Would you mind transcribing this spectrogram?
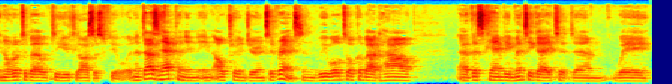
in order to be able to utilize this fuel. And it does happen in, in ultra endurance events. And we will talk about how uh, this can be mitigated um, where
